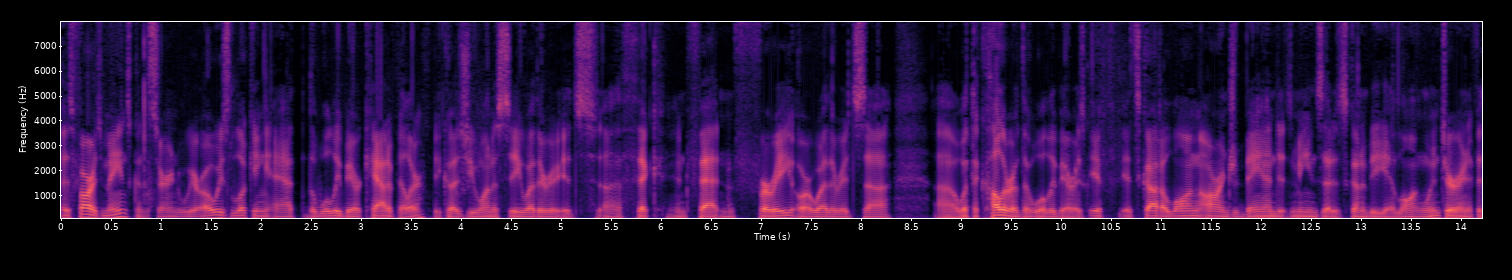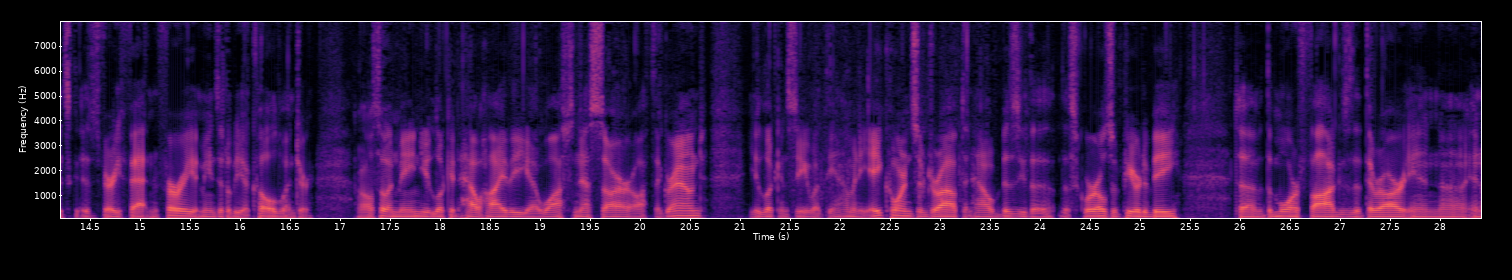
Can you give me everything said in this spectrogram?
As far as Maine's concerned, we are always looking at the woolly bear caterpillar because you want to see whether it's uh, thick and fat and furry or whether it's uh, uh, what the color of the woolly bear is. If it's got a long orange band, it means that it's going to be a long winter, and if it's, it's very fat and furry, it means it'll be a cold winter. Also in Maine, you look at how high the uh, wasp nests are off the ground. You look and see what the how many acorns have dropped and how busy the, the squirrels appear to be. The the more fogs that there are in uh, in,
